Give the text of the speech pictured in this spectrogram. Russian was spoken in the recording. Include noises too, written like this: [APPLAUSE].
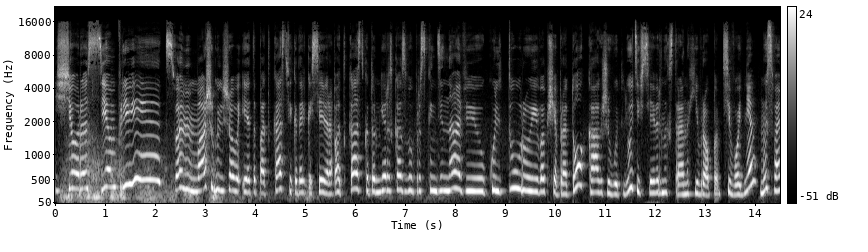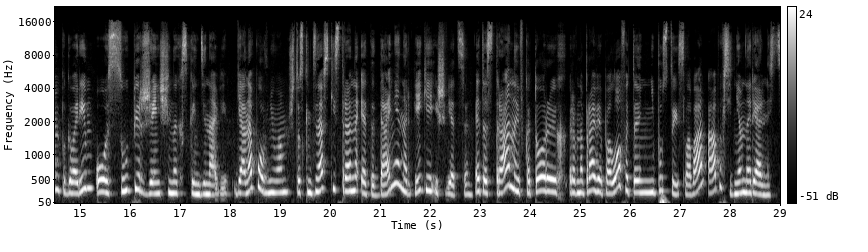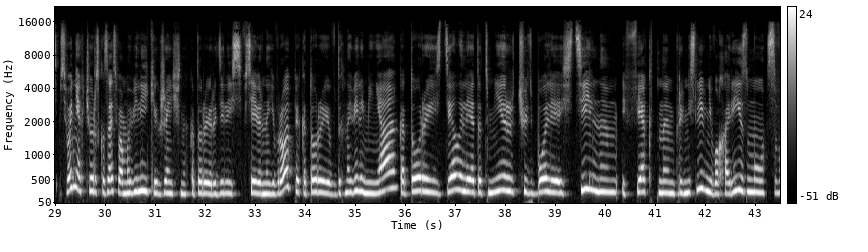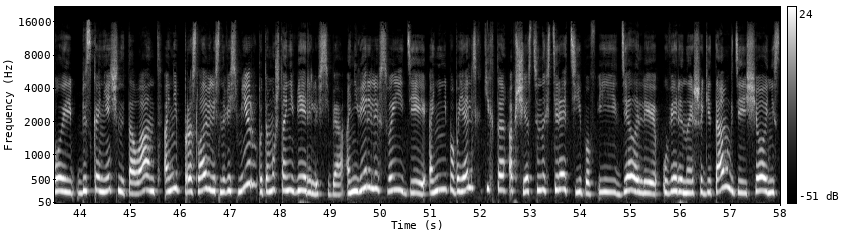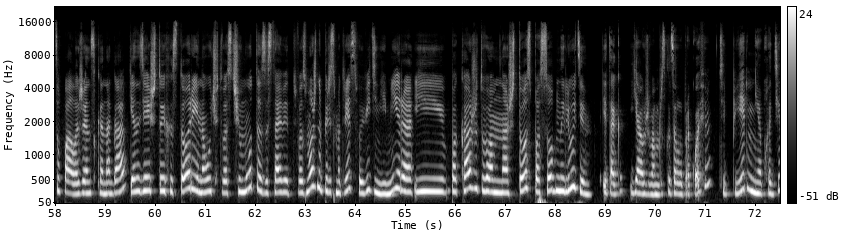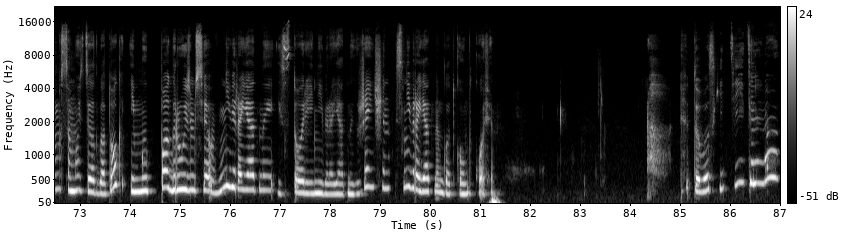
Еще раз всем привет! С вами Маша Гульшова, и это подкаст «Фикаделька Севера». Подкаст, в котором я рассказываю про Скандинавию, культуру и вообще про то, как живут люди в северных странах Европы. Сегодня мы с вами поговорим о супер женщинах Скандинавии. Я напомню вам, что скандинавские страны — это Дания, Норвегия и Швеция. Это страны, в которых равноправие полов — это не пустые слова, а повседневная реальность. Сегодня я хочу рассказать рассказать вам о великих женщинах, которые родились в Северной Европе, которые вдохновили меня, которые сделали этот мир чуть более стильным, эффектным, привнесли в него харизму, свой бесконечный талант. Они прославились на весь мир, потому что они верили в себя, они верили в свои идеи, они не побоялись каких-то общественных стереотипов и делали уверенные шаги там, где еще не ступала женская нога. Я надеюсь, надеюсь, что их истории научат вас чему-то, заставят, возможно, пересмотреть свое видение мира и покажут вам, на что способны люди. Итак, я уже вам рассказала про кофе. Теперь необходимо самой сделать глоток, и мы погрузимся в невероятные истории невероятных женщин с невероятным глотком кофе. Это восхитительно!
